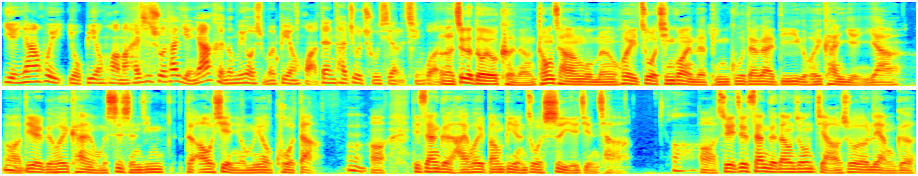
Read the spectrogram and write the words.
眼压会有变化吗？还是说他眼压可能没有什么变化，但它就出现了青光眼？呃，这个都有可能。通常我们会做青光眼的评估，大概第一个会看眼压啊，第二个会看我们视神经的凹陷有没有扩大，嗯啊，第三个还会帮病人做视野检查。哦，所以这三个当中，假如说有两个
